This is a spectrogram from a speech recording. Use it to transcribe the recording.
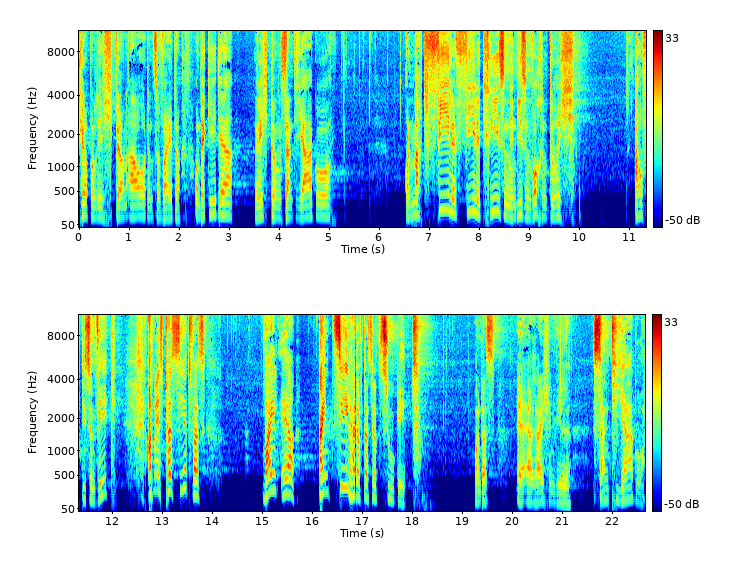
körperlich, Burnout und so weiter. Und da geht er Richtung Santiago und macht viele, viele Krisen in diesen Wochen durch auf diesem Weg. Aber es passiert was, weil er ein Ziel hat, auf das er zugeht und das er erreichen will. Santiago.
